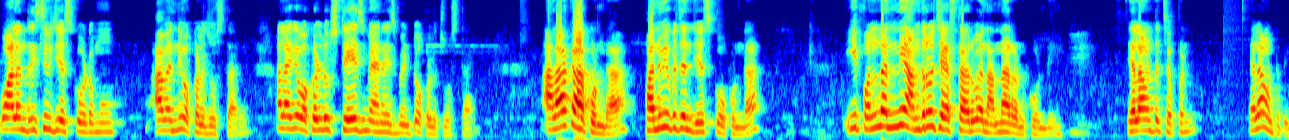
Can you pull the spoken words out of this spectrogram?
వాళ్ళని రిసీవ్ చేసుకోవడము అవన్నీ ఒకళ్ళు చూస్తారు. అలాగే ఒకళ్ళు స్టేజ్ మేనేజ్మెంట్ ఒకళ్ళు చూస్తారు. అలా కాకుండా పని విభజన చేసుకోకుండా ఈ పనులన్నీ అందరూ చేస్తారు అని అన్నారనుకోండి ఎలా ఉంటుంది చెప్పండి? ఎలా ఉంటుంది?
